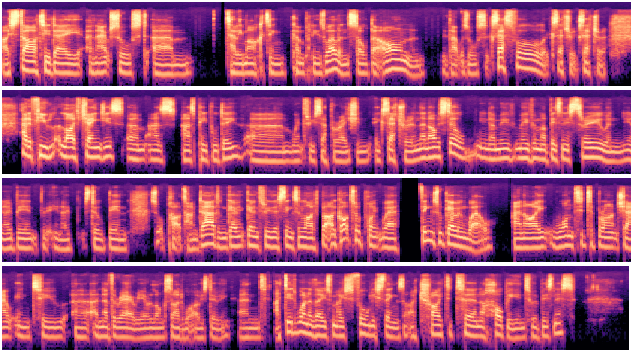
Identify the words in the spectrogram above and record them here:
I started a an outsourced um, telemarketing company as well and sold that on and that was all successful etc etc had a few life changes um, as as people do um, went through separation etc and then i was still you know move, moving my business through and you know being you know still being sort of part-time dad and going going through those things in life. But i got to a point where things were going well and I wanted to branch out into uh, another area alongside what I was doing. And I did one of those most foolish things. I tried to turn a hobby into a business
